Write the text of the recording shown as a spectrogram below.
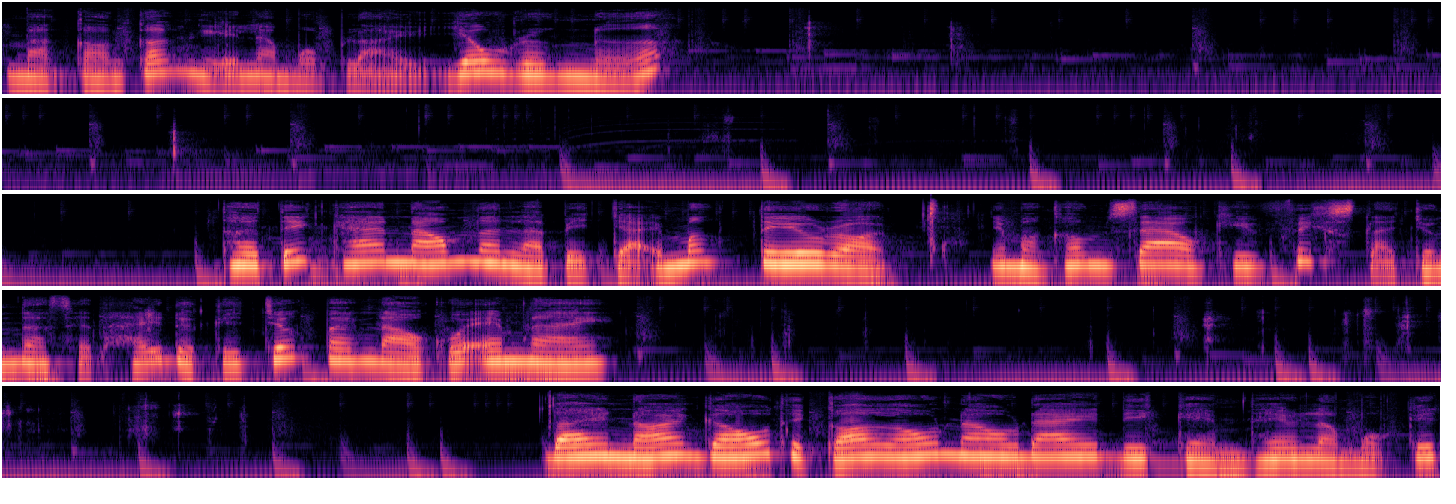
Mà còn có nghĩa là một loại dâu rừng nữa. Thời tiết khá nóng nên là bị chảy mất tiêu rồi. Nhưng mà không sao, khi fix lại chúng ta sẽ thấy được cái chất ban đầu của em này. Đây nói gấu thì có gấu nâu đây. Đi kèm theo là một cái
